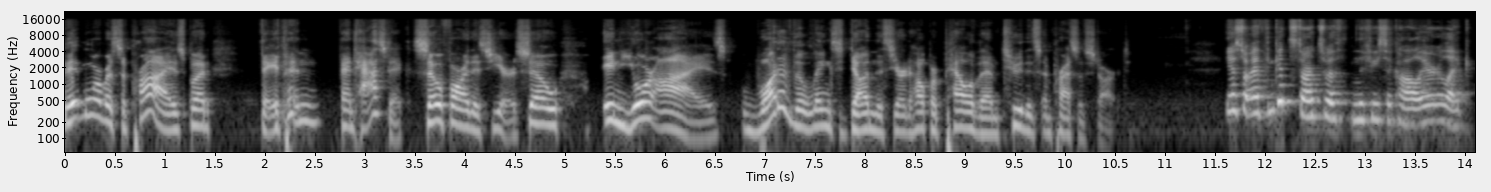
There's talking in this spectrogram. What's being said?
bit more of a surprise, but they've been fantastic so far this year. So, in your eyes, what have the Lynx done this year to help propel them to this impressive start? Yeah, so I think it starts with Napheesa Collier, like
